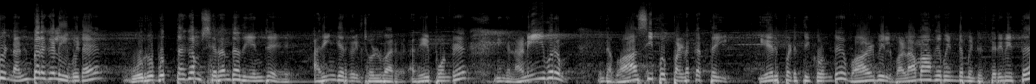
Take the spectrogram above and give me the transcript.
நூறு நண்பர்களை விட ஒரு புத்தகம் சிறந்தது என்று அறிஞர்கள் சொல்வார்கள். அதே போன்று நீங்கள் அனைவரும் இந்த வாசிப்பு பழக்கத்தை ஏற்படுத்தி கொண்டு வாழ்வில் வளமாக வேண்டும் என்று தெரிவித்து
